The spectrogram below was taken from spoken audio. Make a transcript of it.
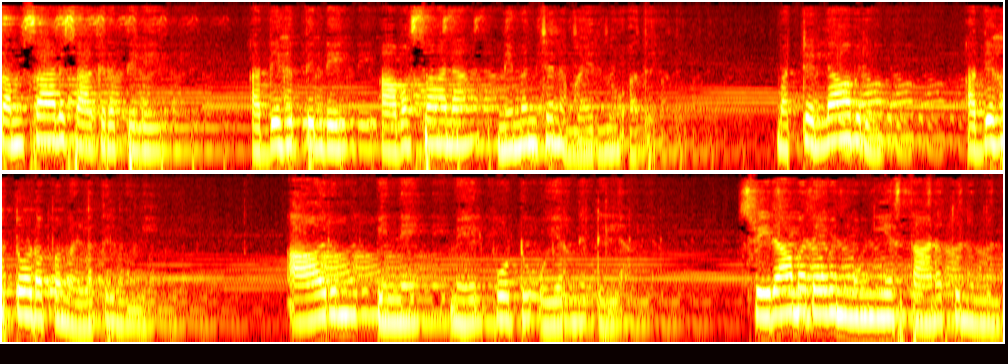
സംസാരസാഗരത്തിലെ അദ്ദേഹത്തിന്റെ അവസാന നിമഞ്ജനമായിരുന്നു അത്. മറ്റെല്ലാവരും അദ്ദേഹത്തോടൊപ്പം വെള്ളത്തിൽ മുങ്ങി. ആരും പിന്നെ മേൽപോട്ട് ഉയർന്നിട്ടില്ല. ശ്രീരാമദേവൻ മുങ്ങിയ സ്ഥാനത്തു നിന്നും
